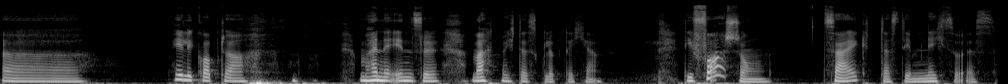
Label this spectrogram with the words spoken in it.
äh, Helikopter, meine Insel, macht mich das glücklicher. Die Forschung zeigt, dass dem nicht so ist.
